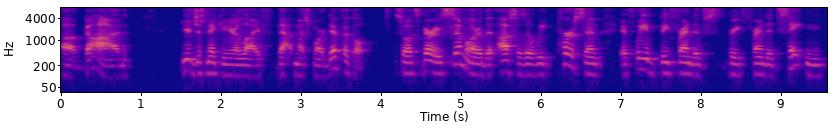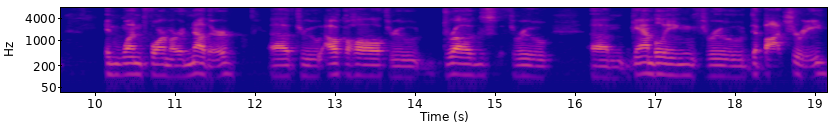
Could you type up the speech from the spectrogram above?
of God, you're just making your life that much more difficult. So it's very similar that us as a weak person, if we've befriended befriended Satan in one form or another, uh, through alcohol, through drugs, through um, gambling, through debauchery,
